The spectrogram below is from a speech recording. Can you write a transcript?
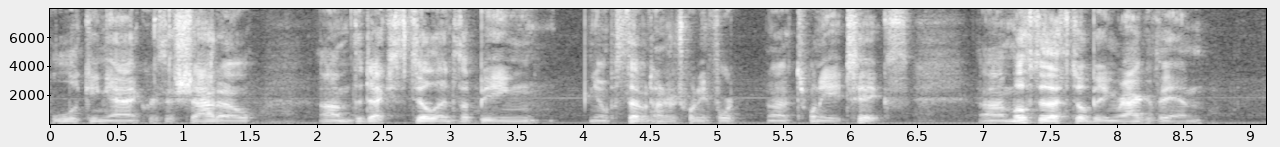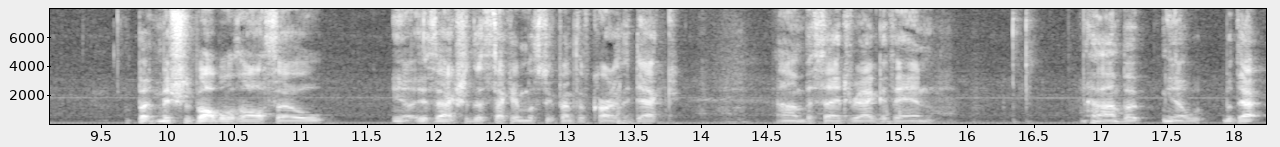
looking at Grixis Shadow. Um, the deck still ends up being, you know, 724, uh, 28 ticks. Uh, most of that still being Ragavan but Mishra's Bauble is also, you know, is actually the second most expensive card in the deck, um, besides Ragavan. Uh, but you know, with that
